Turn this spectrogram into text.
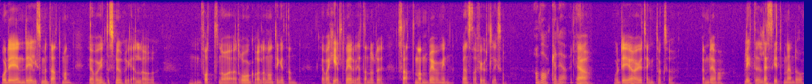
Och det är, det är liksom inte att man, jag var ju inte snurrig eller mm, fått några droger eller någonting utan jag var helt medveten och det satt någon bredvid min vänstra fot liksom. Och vakade över dig. Ja, och det har jag ju tänkt också vem det var. Lite läskigt men ändå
